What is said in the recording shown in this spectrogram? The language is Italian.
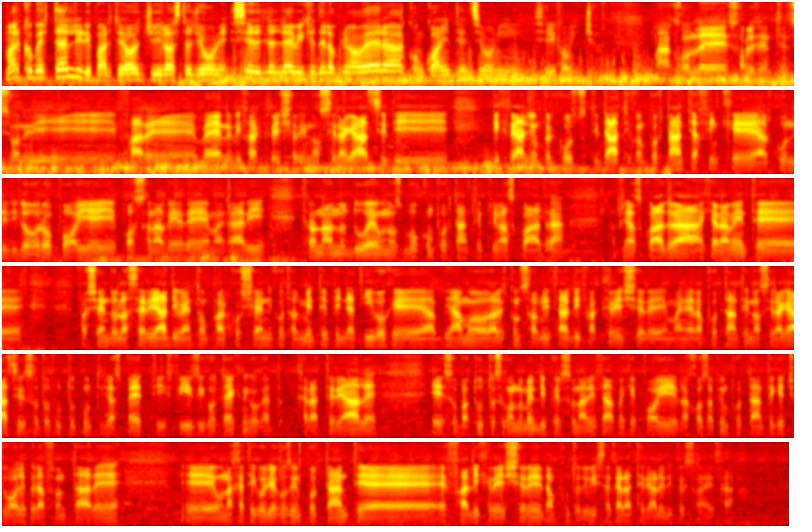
Marco Bertelli riparte oggi la stagione sia degli allievi che della primavera, con quali intenzioni si ricomincia? Ma con le solite intenzioni di fare bene, di far crescere i nostri ragazzi, di, di creargli un percorso didattico importante affinché alcuni di loro poi possano avere magari tra un anno o due uno sbocco importante in prima squadra. La prima squadra chiaramente facendo la Serie A diventa un palcoscenico talmente impegnativo che abbiamo la responsabilità di far crescere in maniera importante i nostri ragazzi sotto tutti i punti di aspetti, fisico, tecnico, caratteriale e soprattutto secondo me di personalità perché poi la cosa più importante che ci vuole per affrontare eh, una categoria così importante è farli crescere da un punto di vista caratteriale e di personalità.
